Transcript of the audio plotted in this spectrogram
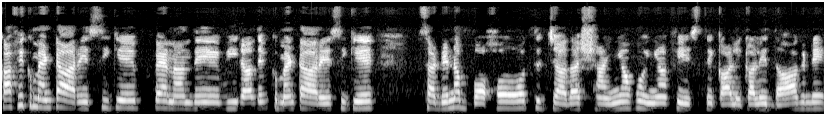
ਕਾਫੀ ਕਮੈਂਟ ਆ ਰਹੇ ਸੀਗੇ, ਭੈਣਾਂ ਦੇ, ਵੀਰਾਂ ਦੇ ਵੀ ਕਮੈਂਟ ਆ ਰਹੇ ਸੀਗੇ। ਸਾਡੇ ਨਾ ਬਹੁਤ ਜ਼ਿਆਦਾ ਛਾਈਆਂ ਹੋਈਆਂ ਫੇਸ ਤੇ ਕਾਲੇ ਕਾਲੇ ਦਾਗ ਨੇ।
